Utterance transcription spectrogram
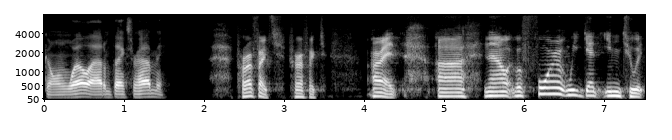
Going well, Adam. Thanks for having me. Perfect. Perfect. All right. Uh, now, before we get into it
